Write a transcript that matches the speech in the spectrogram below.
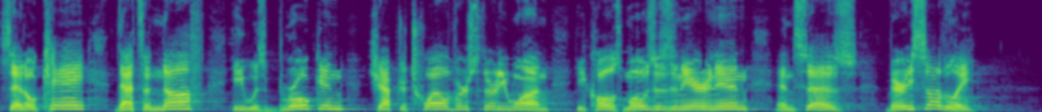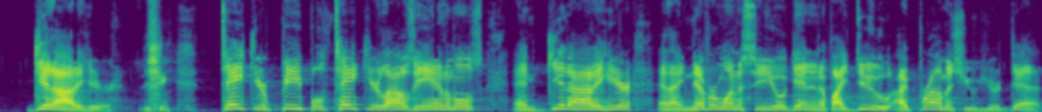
said, Okay, that's enough. He was broken. Chapter 12, verse 31, he calls Moses and Aaron in and says, very subtly, Get out of here. take your people, take your lousy animals, and get out of here. And I never want to see you again. And if I do, I promise you, you're dead.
